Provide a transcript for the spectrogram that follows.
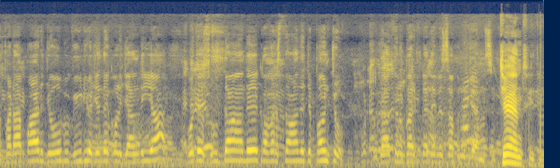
ਫਟਾਫਟ ਜੋ ਵੀ ਵੀਡੀਓ ਜਿਹਦੇ ਕੋਲ ਜਾਂਦੀ ਆ ਉਹਦੇ ਸੂਦਾਂ ਦੇ ਕਬਰਸਤਾਨ ਦੇ ਵਿੱਚ ਪਹੁੰਚੋ। ਖੁਦਾ ਤਨ ਬਰਕਤ ਦੇਵੇ ਸਭ ਨੂੰ ਜਨ ਸੀ ਜੈ ਐਮਸੀ ਦੀ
